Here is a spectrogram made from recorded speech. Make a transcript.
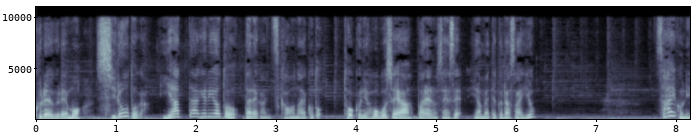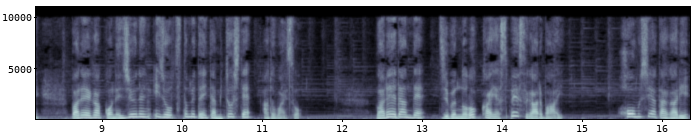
くれぐれも素人がやってあげるよと誰かに使わないこと。特に保護者やバレエの先生やめてくださいよ。最後にバレエ学校20年以上勤めていた身としてアドバイスを。バレエ団で自分のロッカーやスペースがある場合、ホームシアターがあり、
